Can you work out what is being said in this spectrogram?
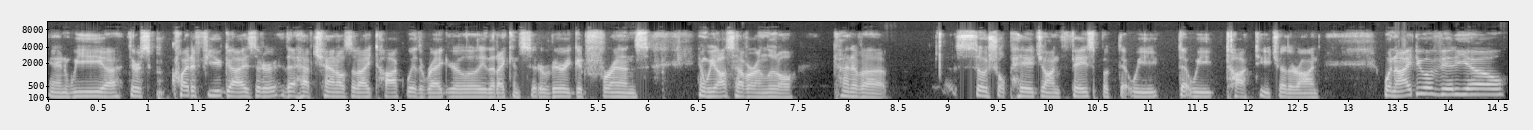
and we uh, there's quite a few guys that are that have channels that I talk with regularly that I consider very good friends, and we also have our own little kind of a social page on Facebook that we that we talk to each other on. When I do a video,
